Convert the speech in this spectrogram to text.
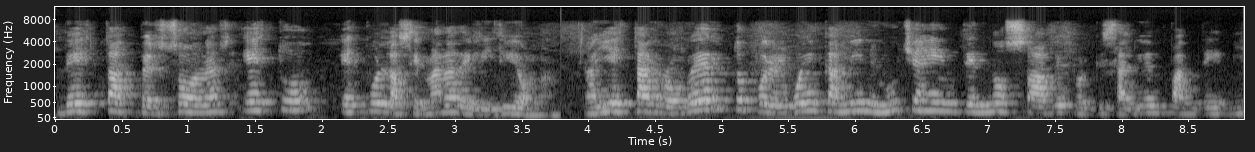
de estas personas. Esto es por la Semana del Idioma. Ahí está Roberto por el buen camino y mucha gente no sabe porque salió en pandemia.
